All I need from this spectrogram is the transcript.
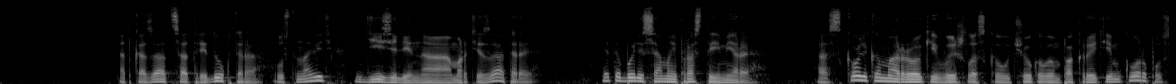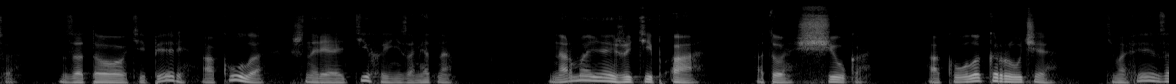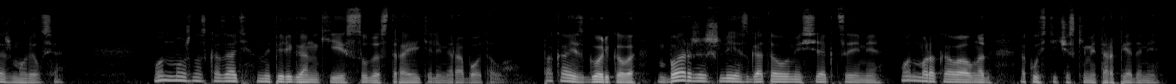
Отказаться от редуктора, установить дизели на амортизаторы — это были самые простые меры. А сколько мороки вышло с каучуковым покрытием корпуса — Зато теперь акула шныряет тихо и незаметно. Нормальный же тип А, а то щука. Акула круче. Тимофеев зажмурился. Он, можно сказать, на перегонки с судостроителями работал. Пока из Горького баржи шли с готовыми секциями, он мараковал над акустическими торпедами.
